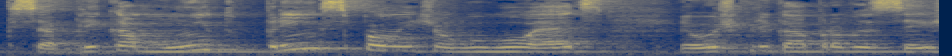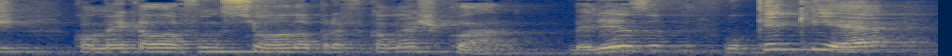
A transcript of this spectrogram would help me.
que se aplica muito, principalmente ao Google Ads. Eu vou explicar para vocês como é que ela funciona para ficar mais claro, beleza? O que, que é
